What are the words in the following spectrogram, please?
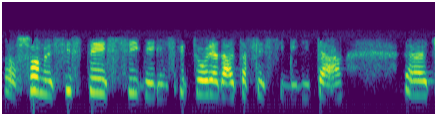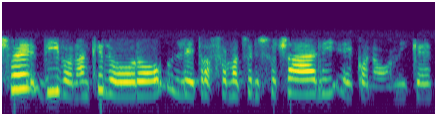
eh, sono essi stessi degli scrittori ad alta flessibilità, eh, cioè vivono anche loro le trasformazioni sociali e economiche.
